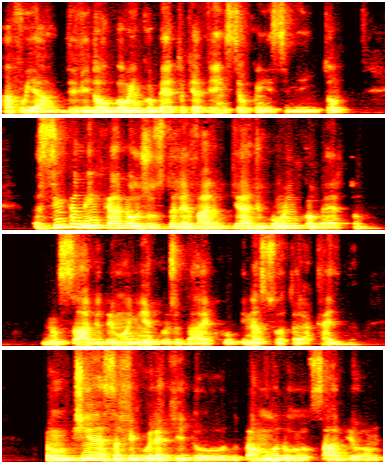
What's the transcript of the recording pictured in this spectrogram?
Avuyá, devido ao bom encoberto que havia em seu conhecimento, assim também cabe ao justo elevar o que há de bom encoberto no sábio demoníaco judaico e na sua Torá caída. Então, tinha essa figura aqui do, do Talmud, o sábio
